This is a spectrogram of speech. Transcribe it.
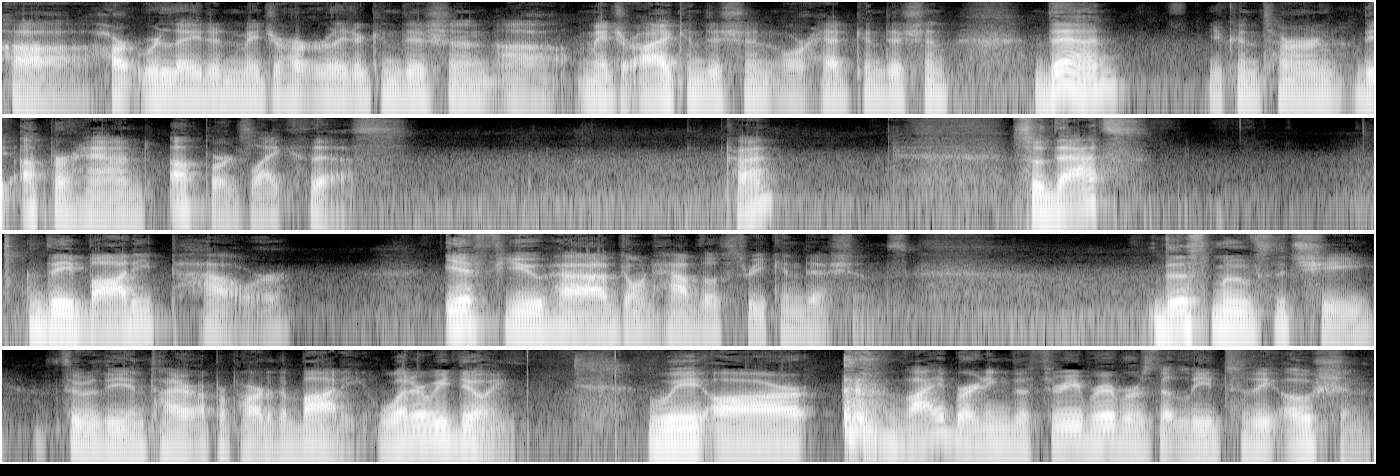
uh, heart-related, major heart-related condition, uh, major eye condition or head condition, then you can turn the upper hand upwards like this. Okay? So that's the body power if you have don't have those three conditions. This moves the chi through the entire upper part of the body. What are we doing? We are vibrating the three rivers that lead to the ocean.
